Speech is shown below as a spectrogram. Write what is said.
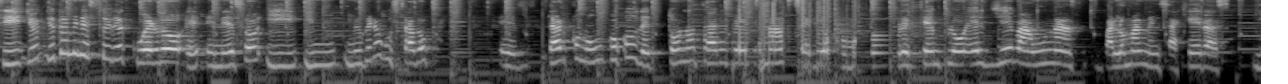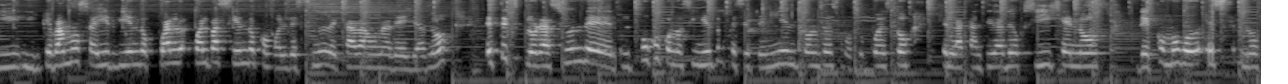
Sí, yo, yo también estoy de acuerdo en, eso y, me hubiera gustado eh, dar como un poco de tono tal vez más serio, como por ejemplo, él lleva unas palomas mensajeras y, que vamos a ir viendo cuál, cuál va siendo como el destino de cada una de ellas, ¿no? Esta exploración del poco conocimiento que se tenía entonces, por supuesto, de la cantidad de oxígeno, de cómo es los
